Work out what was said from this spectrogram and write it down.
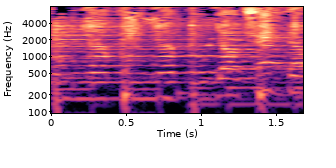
风呀风呀，不要去的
